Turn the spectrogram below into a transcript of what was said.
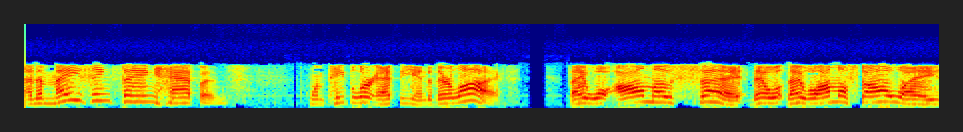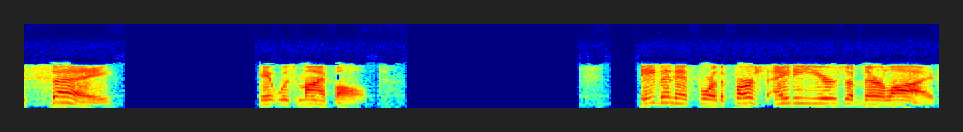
An amazing thing happens when people are at the end of their life. They will almost say, they will, they will almost always say, it was my fault. Even if for the first 80 years of their life,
